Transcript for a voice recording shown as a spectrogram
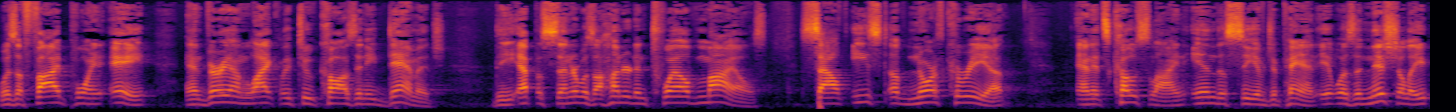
was a 5.8 and very unlikely to cause any damage. The epicenter was 112 miles southeast of North Korea and its coastline in the Sea of Japan. It was initially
